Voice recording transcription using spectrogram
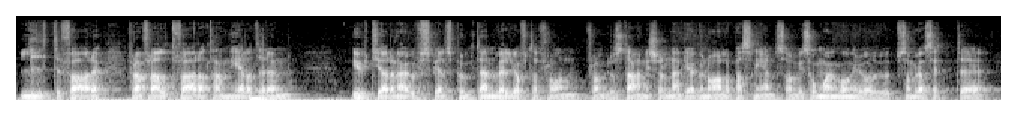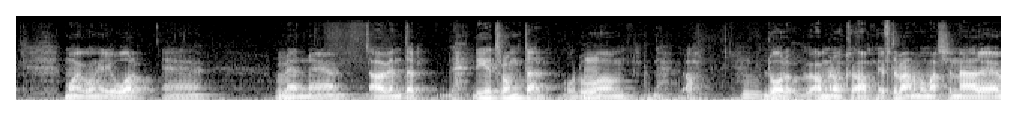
lite före. Framförallt för att han hela tiden utgör den här uppspelspunkten väldigt ofta från, från Grostanic och den här diagonala passningen som vi såg många gånger i år. Som vi har sett eh, många gånger i år. Eh, Men eh, ja, jag vet inte. Det är trångt där och då... Mm. Då ja, men också, ja, efter Värnamo-matchen när eh,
